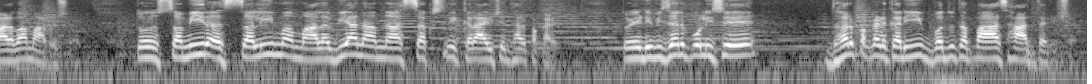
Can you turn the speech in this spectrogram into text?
પાડવામાં આવ્યો છે. તો સમીર સલીમ માલવિયા નામના શખ્સની કરાઈ છે ધરપકડ. તો એ ડિવિઝન પોલીસે ધરપકડ કરી વધુ તપાસ હાથ ધરી છે.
